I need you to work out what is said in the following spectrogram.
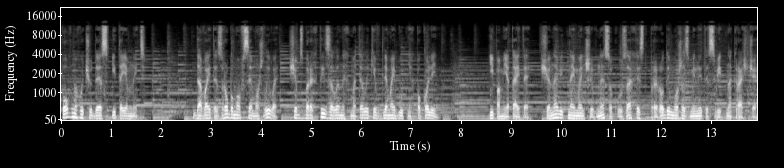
повного чудес і таємниць. Давайте зробимо все можливе, щоб зберегти зелених метеликів для майбутніх поколінь. І пам'ятайте, що навіть найменший внесок у захист природи може змінити світ на краще.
